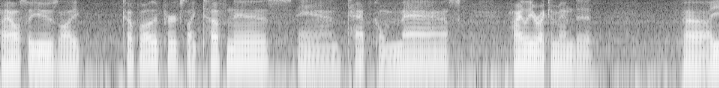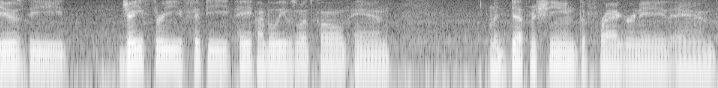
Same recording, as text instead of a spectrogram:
I also use like a couple other perks like toughness and tactical mask. Highly recommend it. Uh, I use the J358, I believe is what it's called, and the Death Machine, the Frag Grenade, and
